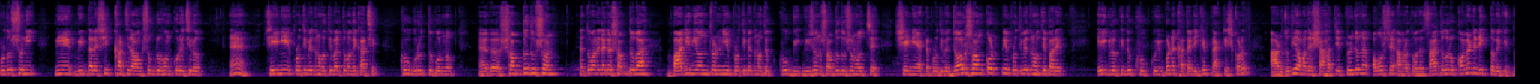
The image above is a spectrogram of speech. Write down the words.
প্রদর্শনী নিয়ে বিদ্যালয়ের শিক্ষার্থীরা অংশগ্রহণ করেছিল। হ্যাঁ সেই নিয়ে প্রতিবেদন হতে পারে তোমাদের কাছে। খুব গুরুত্বপূর্ণ। শব্দ দূষণ। তোমার এলাকার শব্দ বা বাজি নিয়ন্ত্রণ নিয়ে প্রতিবেদন হতে খুব ভীষণ শব্দ দূষণ হচ্ছে। সে নিয়ে একটা প্রতিবেদন। জল সংকট নিয়ে প্রতিবেদন হতে পারে। এইগুলো কিন্তু খুব খুব ইম্পর্টেন্ট খাতায় লিখে প্র্যাকটিস করো। আর যদি আমাদের সাহায্যের প্রয়োজন হয়, অবশ্যই আমরা তোমাদের সাহায্য করব। কমেন্টে লিখতে হবে কিন্তু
